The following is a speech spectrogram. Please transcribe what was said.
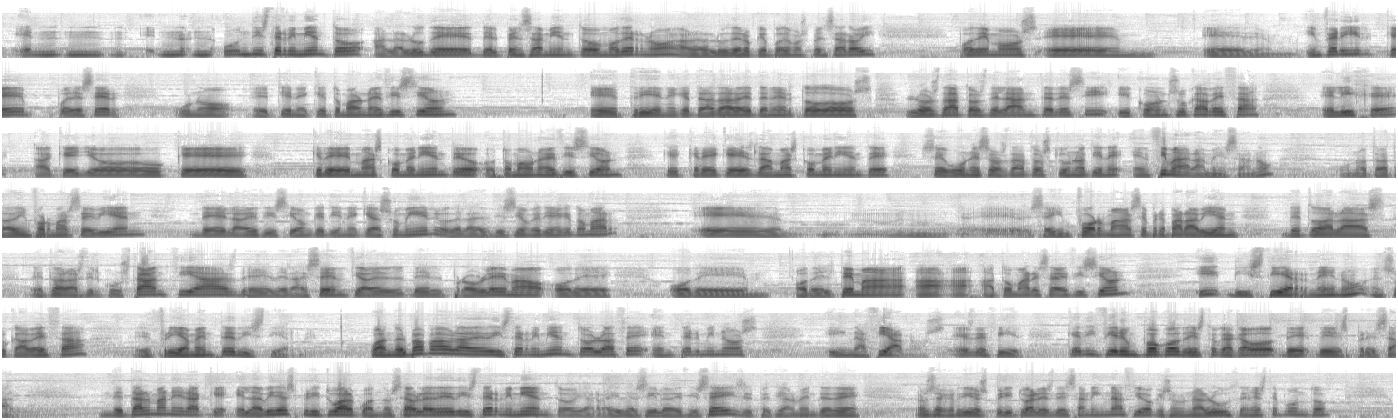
un discernimiento a la luz del pensamiento moderno, a la luz de lo que podemos pensar hoy, podemos eh, eh, inferir que puede ser uno eh, tiene que tomar una decisión, tiene que tratar de tener todos los datos delante de sí y con su cabeza elige aquello que cree más conveniente o toma una decisión que cree que es la más conveniente según esos datos que uno tiene encima de la mesa, ¿no? Uno trata de informarse bien de la decisión que tiene que asumir o de la decisión que tiene que tomar. Eh, eh, se informa, se prepara bien de todas las, de todas las circunstancias, de, la esencia del, problema o, de, o, de, o del tema a, tomar esa decisión y discierne, ¿no? En su cabeza, eh, fríamente discierne. Cuando el Papa habla de discernimiento lo hace en términos ignacianos, es decir, que difiere un poco de esto que acabo de, expresar. De tal manera que en la vida espiritual, cuando se habla de discernimiento, y a raíz del siglo XVI, especialmente de los ejercicios espirituales de San Ignacio, que son una luz en este punto,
